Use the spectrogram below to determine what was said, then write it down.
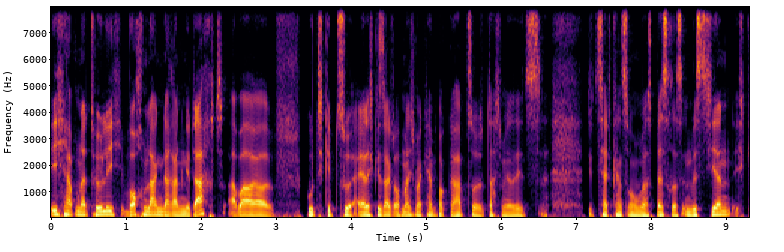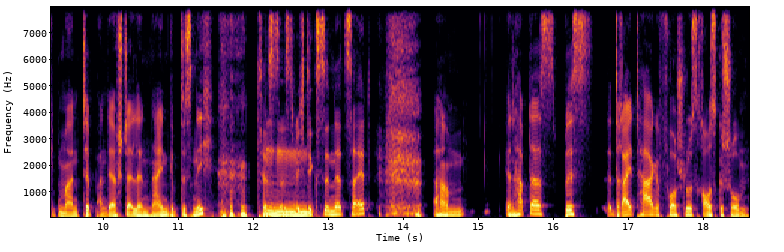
Ich habe natürlich wochenlang daran gedacht, aber gut, ich gebe zu, ehrlich gesagt auch manchmal keinen Bock gehabt. So dachte mir, jetzt die Zeit kannst du in was Besseres investieren. Ich gebe mal einen Tipp an der Stelle. Nein, gibt es nicht. das ist das Mhm. Wichtigste in der Zeit. Ähm, und habe das bis drei Tage vor Schluss rausgeschoben.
